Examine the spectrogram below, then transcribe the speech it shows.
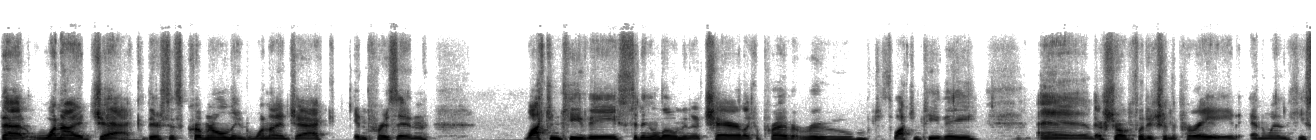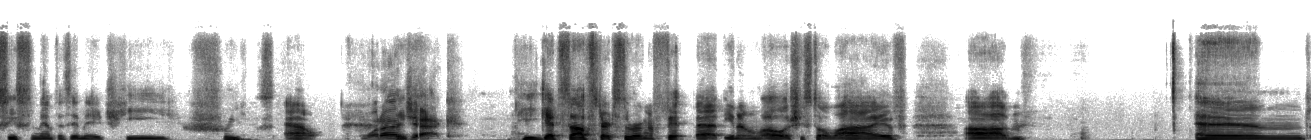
that One Eyed Jack. There's this criminal named One Eyed Jack in prison, watching TV, sitting alone in a chair, like a private room, just watching TV. And they're showing footage from the parade. And when he sees Samantha's image, he freaks out. one-eyed Like- jack He gets up, starts throwing a fit that, you know, oh, is she still alive? Um, and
